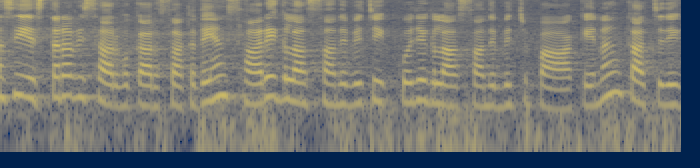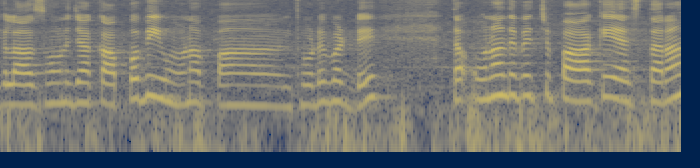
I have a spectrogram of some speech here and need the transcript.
ਅਸੀਂ ਇਸ ਤਰ੍ਹਾਂ ਵੀ ਸਰਵ ਕਰ ਸਕਦੇ ਹਾਂ। ਸਾਰੇ ਗਲਾਸਾਂ ਦੇ ਵਿੱਚ, ਇੱਕੋ ਜਿਹੇ ਗਲਾਸਾਂ ਦੇ ਵਿੱਚ ਪਾ ਕੇ ਨਾ, ਕੱਚ ਦੇ ਗਲਾਸ ਹੋਣ ਜਾਂ ਕੱਪ ਵੀ ਹੋਣ, ਆਪਾਂ ਥੋੜੇ ਵੱਡੇ, ਤਾਂ ਉਹਨਾਂ ਦੇ ਵਿੱਚ ਪਾ ਕੇ ਇਸ ਤਰ੍ਹਾਂ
